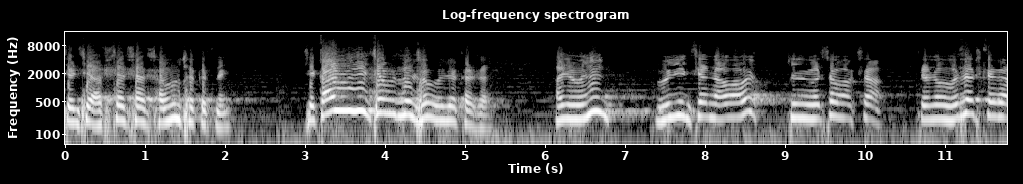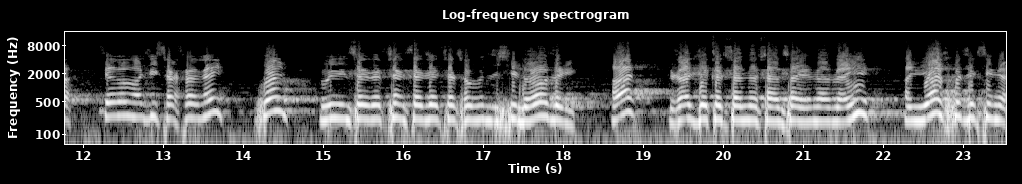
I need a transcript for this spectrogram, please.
त्यांचे अत्याचार थांबवू शकत नाही. ते काय मुलींच्याबद्दल संबंध करतात आणि म्हणून मुलींच्या नावावर तुम्ही मतं मागता त्यांना मदत करा. त्याला माझी तक्रार नाही पण मुलींचं रक्षण करण्याच्या संबंधीची जबाबदारी हा राज्यकर्त्यांना चालता येणार नाही. आणि याच पद्धतीनं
